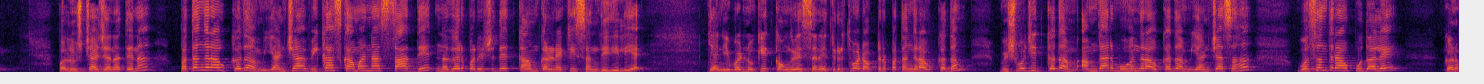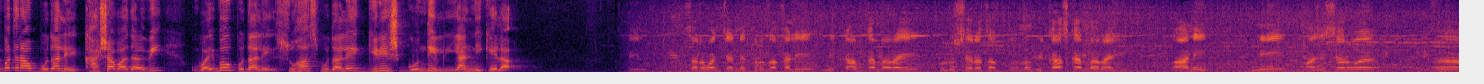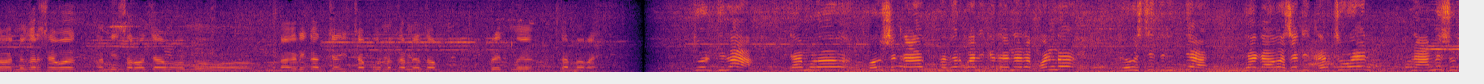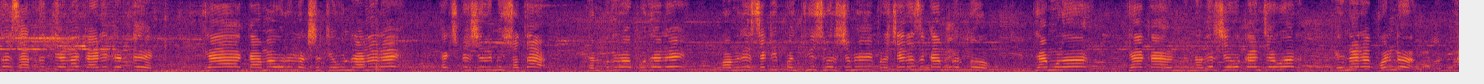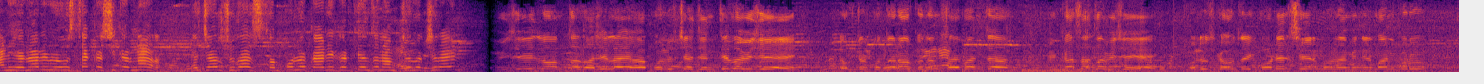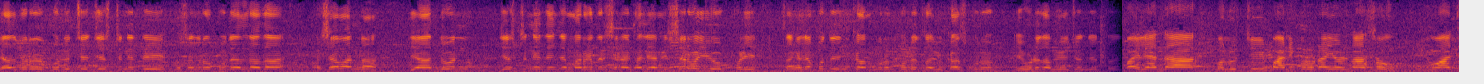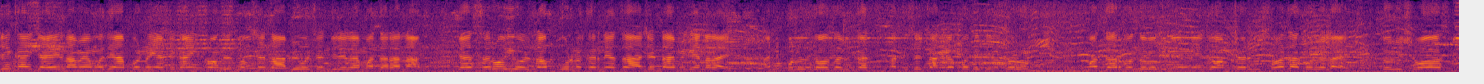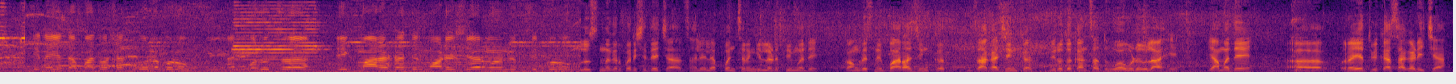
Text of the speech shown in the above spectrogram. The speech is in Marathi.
पलूसच्या जनतेनं पतंगराव कदम यांच्या विकास कामांना साथ देत नगर परिषदेत काम करण्याची संधी दिली आहे. या निवडणुकीत काँग्रेसचं नेतृत्व डॉक्टर पतंगराव कदम विश्वजित कदम आमदार मोहनराव कदम यांच्यासह वसंतराव पुदाले गणपतराव पुदाले खाशाबा दळवी वैभव पुदाले सुहास पुदाले गिरीश गोंदिल यांनी केला. सर्वांच्या नेतृत्वाखाली मी काम करणार आहे पोलूस शहराचा पूर्ण विकास करणार आहे आणि मी माझे सर्व नगरसेवक आम्ही सर्वांच्या नागरिकांच्या इच्छा पूर्ण करण्याचा प्रयत्न करणार आहे. जोर दिला. त्यामुळं भविष्य काळात नगरपालिकेला येणारा फंड व्यवस्थितरित्या या गावासाठी खर्च होईल. आणि आम्ही सुद्धा सातत्यानं कार्यकर्ते या कामावर लक्ष ठेवून राहणार आहे. एक्स्पेशली मी स्वतः गणपतराव पुदाले काँग्रेससाठी पंचवीस वर्ष मी प्रचाराचं काम करतो. त्यामुळं ह्या का नगरसेवकांच्यावर येणारा फंड आणि येणारी व्यवस्था कशी करणार याच्यावर सुद्धा संपूर्ण कार्यकर्त्यांचं आमचं लक्ष राहील. विजय जो आमचा झालेला आहे हा पोलीसच्या जनतेचा विजय आहे. डॉक्टर पताराव कदम साहेबांचा विकासाचा विजय आहे. पोलीस गावचं एक मॉडेल शहर म्हणून आम्ही निर्माण करू. त्याचबरोबर पोलीसचे ज्येष्ठ नेते वसंतराव पुदालदादा अशावांना या दोन ज्येष्ठ नेत्यांच्या मार्गदर्शनाखाली आम्ही सर्व युवक फळी चांगल्या पद्धतीने काम करून पोलीसचा विकास करू एवढंच आम्ही वचन देतो. पहिल्यांदा बलूचची पाणी पुरवठा योजना असो किंवा जे काही जाहीरनाम्यामध्ये आपण या ठिकाणी काँग्रेस पक्षांना अभिवचन दिलेलं आहे मतदारांना त्या सर्व योजना पूर्ण करण्याचा अजेंडा आम्ही घेणार आहे आणि पलूसगावचा विकास अतिशय चांगल्या पद्धतीने करून मतदार बंधू भगिनींनी जो आमच्यावर विश्वास दाखवलेला आहे तो विश्वास तिने येत्या पाच वर्षात पूर्ण करू आणि पलूसचं एक महाराष्ट्रातील मॉडेल शहर म्हणून विकसित करू. पलूस नगर परिषदेच्या झालेल्या पंचरंगी लढतीमध्ये काँग्रेसने बारा जिंकत जागा जिंकत विरोधकांचा धुवा उडवला आहे. यामध्ये रयत विकास आघाडीच्या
